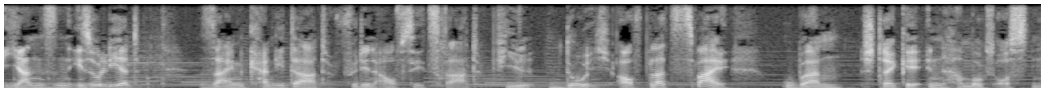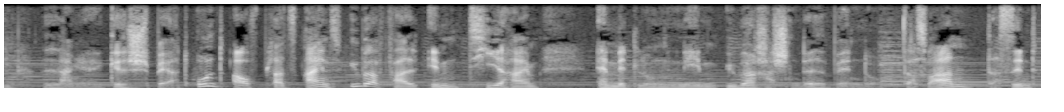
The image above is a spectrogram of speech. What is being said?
Jansen isoliert. Sein Kandidat für den Aufsichtsrat fiel durch. Auf Platz 2, U-Bahn-Strecke in Hamburgs Osten lange gesperrt. Und auf Platz 1 Überfall im Tierheim. Ermittlungen nehmen überraschende Wendung. Das waren, das sind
